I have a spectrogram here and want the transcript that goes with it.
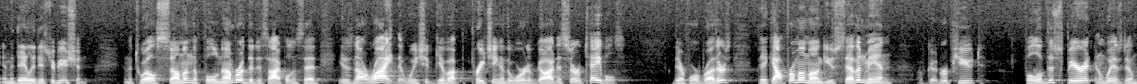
in the daily distribution. And the twelve summoned the full number of the disciples and said, It is not right that we should give up the preaching of the word of God to serve tables. Therefore, brothers, pick out from among you seven men of good repute, full of the Spirit and wisdom,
